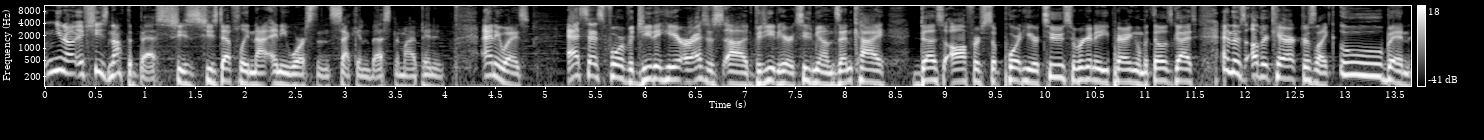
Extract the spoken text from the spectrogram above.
you know, if she's not the best, she's she's definitely not any worse than second best in my opinion. Anyways, SS4 Vegeta here, or SS uh, Vegeta here, excuse me, on Zenkai does offer support here too, so we're going to be pairing them with those guys. And there's other characters like Oob and,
